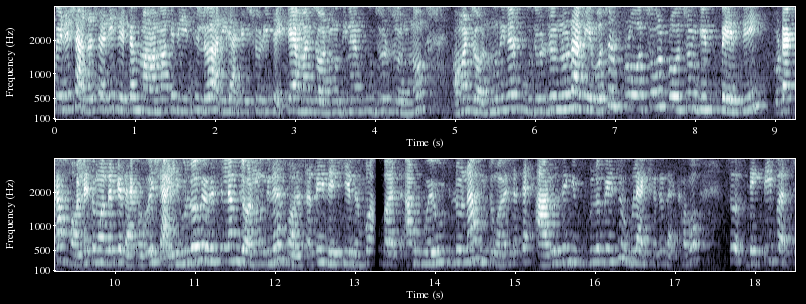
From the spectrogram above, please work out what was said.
পেড়ে সাদা শাড়ি যেটা মা আমাকে দিয়েছিল আদি ঢাকেশ্বরী থেকে আমার জন্মদিনের পুজোর জন্য। আমার জন্মদিনের পুজোর জন্য না আমি এবছর প্রচুর প্রচুর গিফট পেয়েছি। ওটা একটা হলে তোমাদেরকে দেখাবো। ওই শাড়িগুলো ভেবেছিলাম জন্মদিনের হলটাতেই দেখিয়ে দেবো। বাট আর হয়ে উঠল না। আমি তোমাদের সাথে আরও যে গিফটগুলো পেয়েছি, ওগুলো একসাথে দেখাবো। সো দেখতেই পাচ্ছ,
